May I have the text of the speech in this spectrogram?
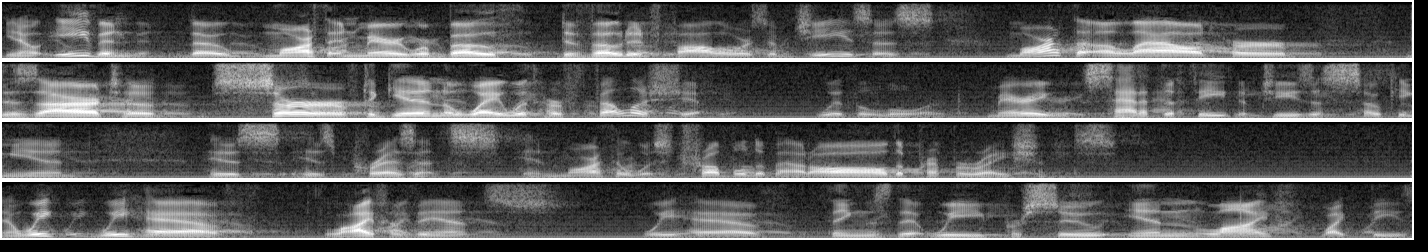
you know, even though Martha and Mary were both devoted followers of Jesus, Martha allowed her desire to serve to get in the way with her fellowship with the Lord. Mary sat at the feet of Jesus, soaking in his, his presence. And Martha was troubled about all the preparations. Now, we, we have life events, we have things that we pursue in life, like these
